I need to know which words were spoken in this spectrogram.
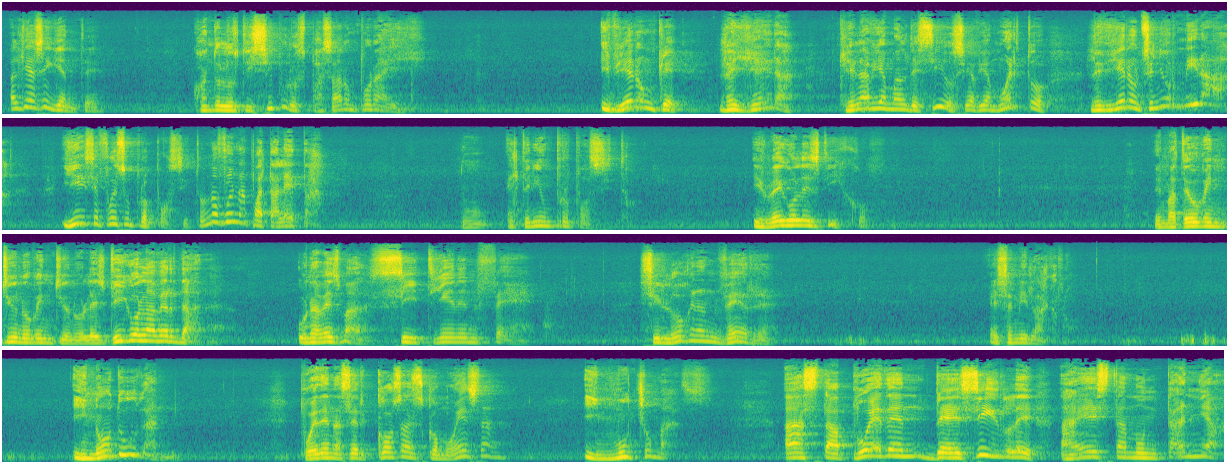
Al día siguiente, cuando los discípulos pasaron por ahí y vieron que la higuera que él había maldecido se había muerto, le dijeron, Señor, mira. Y ese fue su propósito. No fue una pataleta. No, él tenía un propósito. Y luego les dijo, en Mateo 21, 21, les digo la verdad, una vez más, si tienen fe, si logran ver ese milagro y no dudan, pueden hacer cosas como esa y mucho más. Hasta pueden decirle a esta montaña,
